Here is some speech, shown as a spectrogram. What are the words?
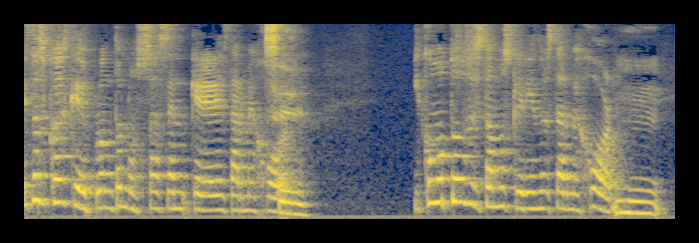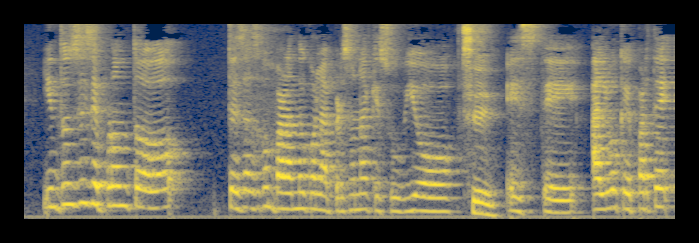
estas cosas que de pronto nos hacen querer estar mejor. Sí. Y como todos estamos queriendo estar mejor. Ujú. Y entonces de pronto te estás comparando con la persona que subió Sí. este algo que aparte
